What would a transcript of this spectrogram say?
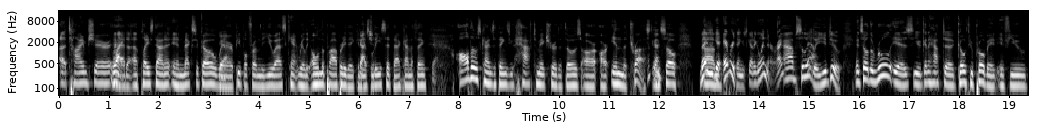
a timeshare right. at a, place down in Mexico where yeah. people from the U.S. can't really own the property; they can gotcha. just lease it. That kind of thing. Yeah all those kinds of things you have to make sure that those are are in the trust okay. and so Basically, um, everything's got to go in there, right? Absolutely, yeah. you do. And so the rule is you're going to have to go through probate if you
